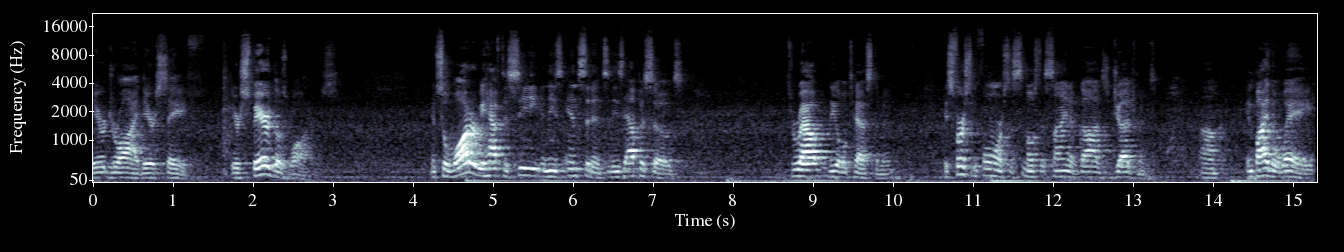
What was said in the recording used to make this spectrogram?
They are dry, they are safe. They are spared those waters. And so, water we have to see in these incidents, in these episodes throughout the Old Testament, is first and foremost the most a sign of God's judgment. Um, and by the way,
